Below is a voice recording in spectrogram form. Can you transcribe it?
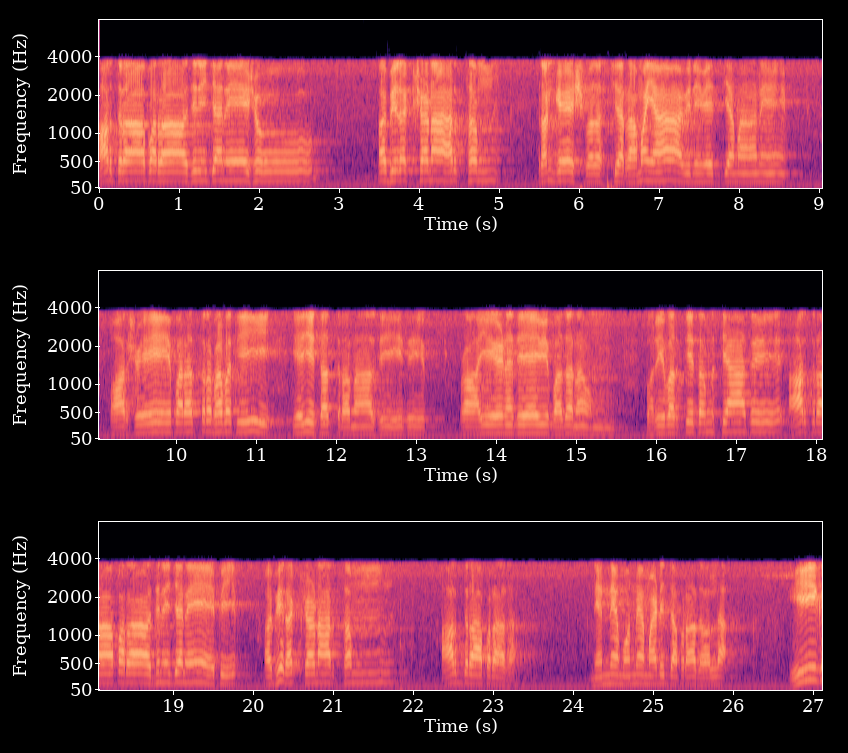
ಆರ್ದ್ರಾಪರಾಧಿನಿ ಜನೇಶು. ಅಭಿರಕ್ಷಣಾರ್ಥಂ ರಂಗೇಶ್ವರಸ್ಯ ರಮಯ ವಿನಿವೇದ್ಯಮಾನೆ. ಪಾರ್ಶ್ವೇ ಪರತ್ರ ಭವತಿ, ಯದಿ ತತ್ರ ನಾಸೀತ್ ಪ್ರಾಯೇಣ ದೇವಿ ಪದನಂ ಪರಿವರ್ತಿತಂ ಸ್ಯಾತ್. ಆರ್ದ್ರಾಪರಾಧಿನಿ ಜನೇಪಿ, ಅಭಿರಕ್ಷಣಾರ್ಥಂ. ಆರ್ದ್ರಾಪರಾಧ. ನಿನ್ನೆ ಮೊನ್ನೆ ಮಾಡಿದ್ದ ಅಪರಾಧವಲ್ಲ. ಈಗ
